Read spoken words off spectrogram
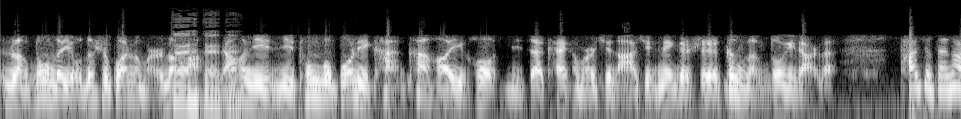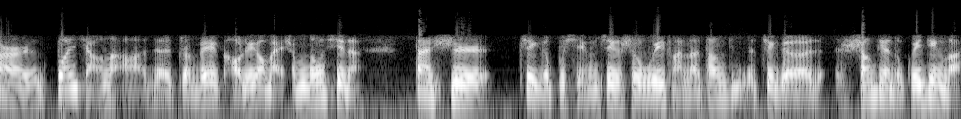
冷冻的，有的是关了门的啊。对对。然后你你通过玻璃看看好以后，你再开开门去拿去，那个是更冷冻一点的。他就在那儿端详呢啊，在准备考虑要买什么东西呢，但是。这个不行，这个是违反了当地这个商店的规定了。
